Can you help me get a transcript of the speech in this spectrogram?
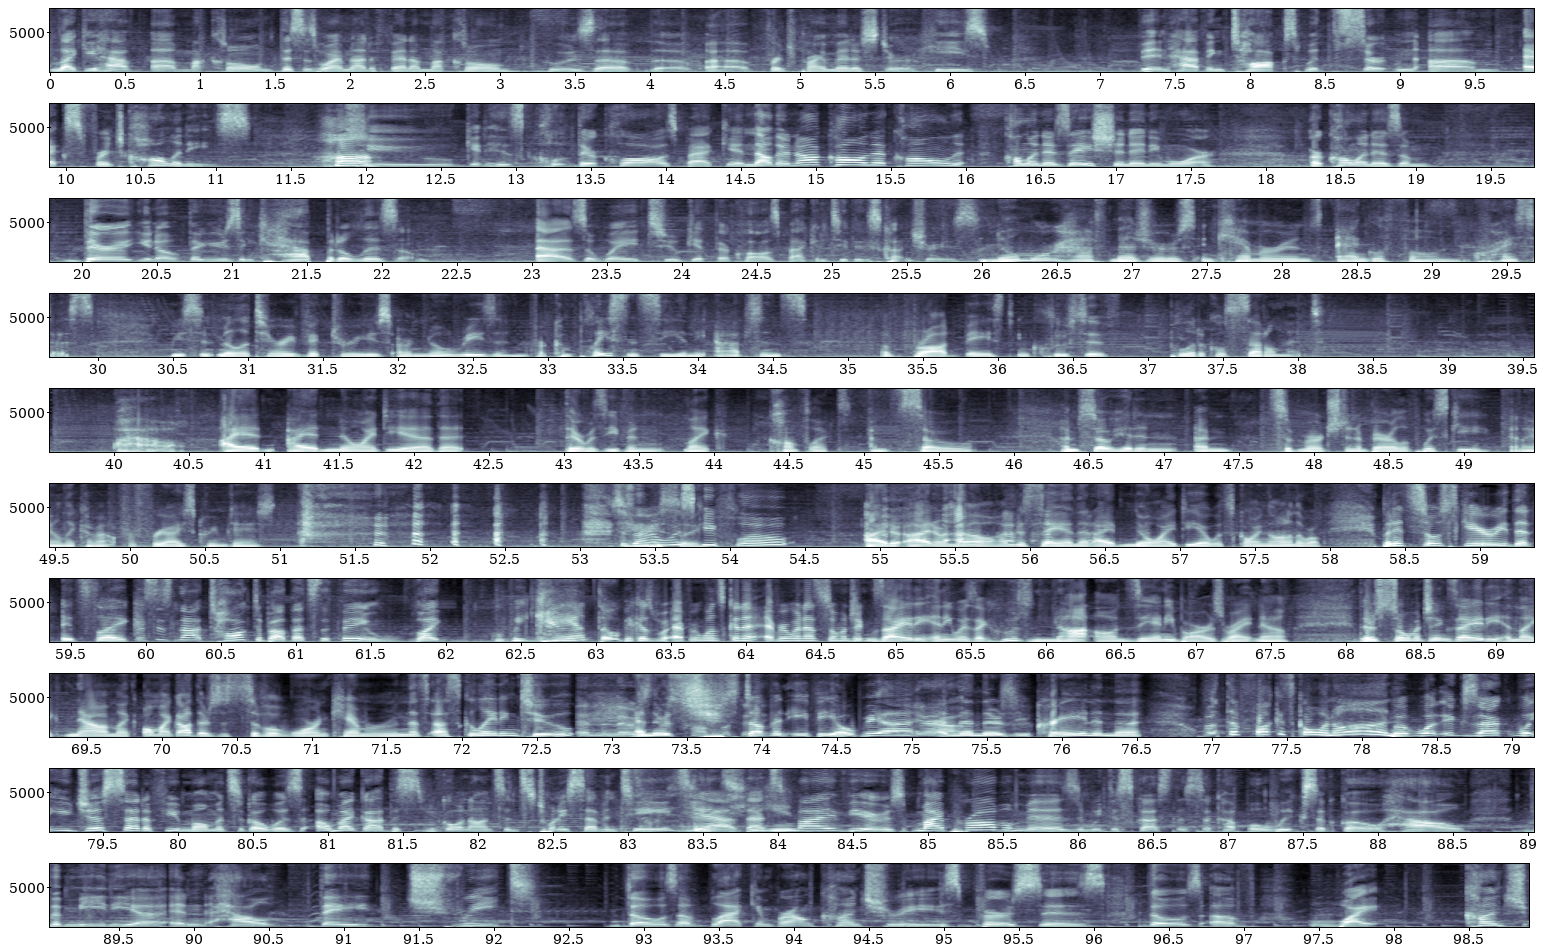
like you have uh, Macron. This is why I'm not a fan of Macron, who is uh, the uh, French prime minister. He's been having talks with certain um, ex-French colonies Huh. to get his cl- their claws back in. Now they're not calling it colon- colonization anymore, or colonism. They're you know they're using capitalism as a way to get their claws back into these countries. No more half measures in Cameroon's Anglophone crisis. Recent military victories are no reason for complacency in the absence of broad based, inclusive political settlement. Wow. I had I had no idea that there was even like conflict. I'm so I'm so hidden I'm submerged in a barrel of whiskey and I only come out for free ice cream days. Is that a whiskey float? I don't, I don't know. I'm just saying that I have no idea what's going on in the world. But it's so scary that it's like This is not talked about. That's the thing. Like we can't though because everyone's gonna everyone has so much anxiety anyways. Like who's not on Xanny bars right now? There's so much anxiety and like now I'm like oh my god, there's a civil war in Cameroon that's escalating too. And then there's and there's stuff in Ethiopia Yeah. and then there's Ukraine and the what the fuck is going on? But what exact what you just said a few moments ago was, oh my God, this has been going on since 2017. Yeah, that's five years. My problem is, and we discussed this a couple weeks ago, how the media and how they treat those of black and brown countries versus those of white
